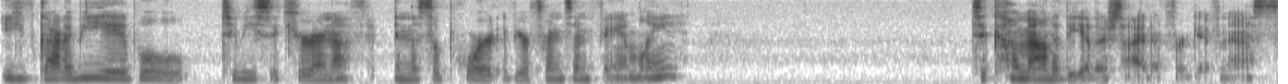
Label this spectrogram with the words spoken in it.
you've got to be able to be secure enough in the support of your friends and family to come out of the other side of forgiveness.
